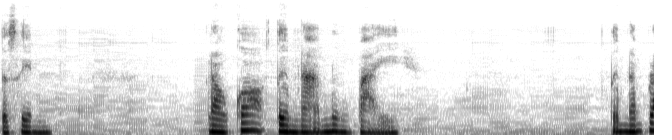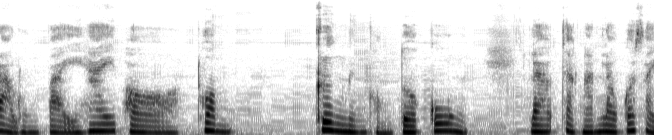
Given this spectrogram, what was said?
50%เราก็เติมน้ำลงไป เติมน้ำเปล่าลงไปให้พอท่วมครึ่งหนึ่งของตัวกุ้ง แล้วจากนั้นเราก็ใส่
